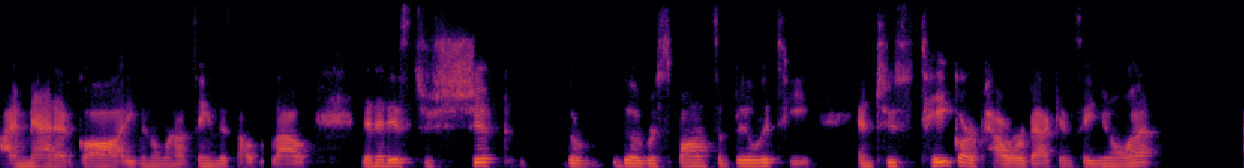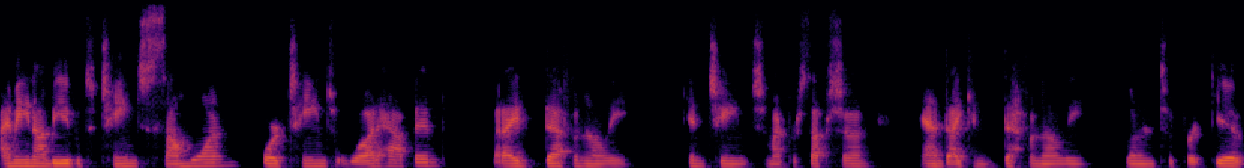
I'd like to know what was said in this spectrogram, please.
I'm mad at God, even though we're not saying this out loud, than it is to shift the the responsibility and to take our power back and say, you know what? I may not be able to change someone or change what happened, but I definitely can change my perception and I can definitely learn to forgive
